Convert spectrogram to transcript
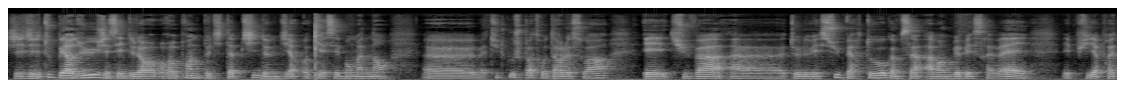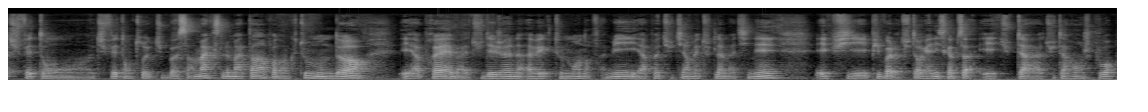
j'ai tout perdu. J'essaye de le reprendre petit à petit, de me dire, ok, c'est bon maintenant. Euh, bah, tu te couches pas trop tard le soir et tu vas te lever super tôt, comme ça, avant que bébé se réveille. Et puis après, tu fais, ton, tu fais ton truc, tu bosses un max le matin pendant que tout le monde dort. Et après, bah, tu déjeunes avec tout le monde en famille. Après, tu t'y remets toute la matinée. Et puis, et puis voilà, tu t'organises comme ça et tu t'arranges pour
